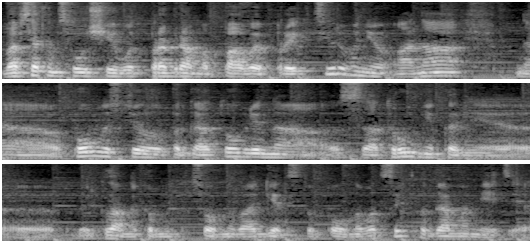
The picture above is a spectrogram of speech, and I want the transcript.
Во всяком случае, вот программа по веб-проектированию, она э, полностью подготовлена сотрудниками э, рекламно-коммуникационного агентства полного цикла «Гамма Медиа».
